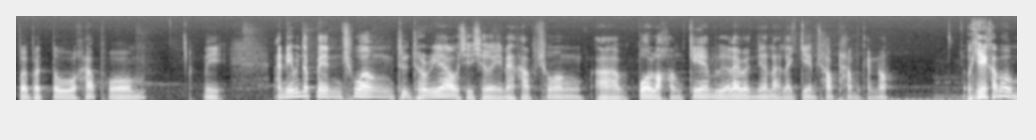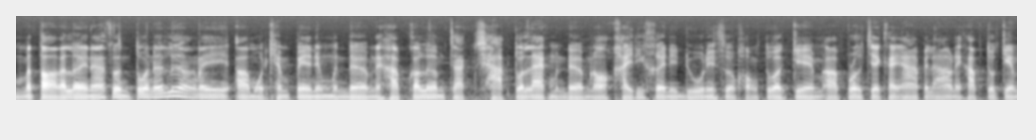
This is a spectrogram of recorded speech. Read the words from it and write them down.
เปิดประตูครับผมนี่ อันนี้มันจะเป็นช่วงทูตอเรียลเฉยๆนะครับ ช่วงโปรล็อกของเกม หรืออะไรแบบเนี้ยหลายๆเกมชอบทำกันเนาะโอเคครับผมมาต่อกันเลยนะ ส่วนตัวเนื้อเรื่องในโหมดแคมเปญยังเหมือนเดิมนะครับ ก็เริ่มจากฉากตัวแรกเหมือนเดิมเนาะใครที่เคยได้ดูในส่วนของตัวเกมโปรเจกต์ไกอาไปแล้วนะครับ ตัวเกม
